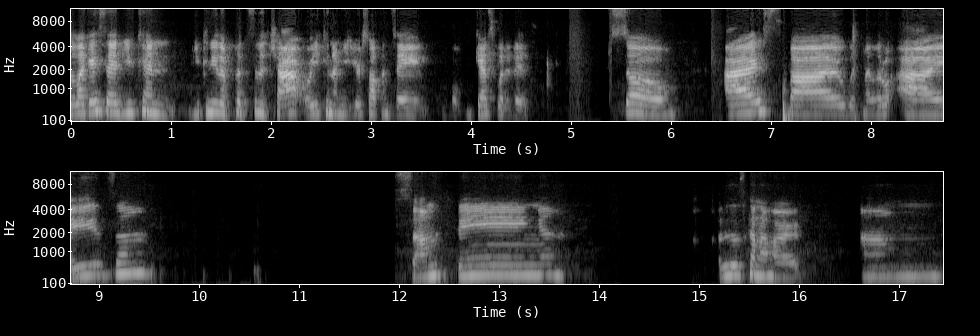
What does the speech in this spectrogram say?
So like I said, you can, you can either put this in the chat or you can unmute yourself and say, guess what it is. So I spy with my little eyes something. This is kind of hard. Um,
